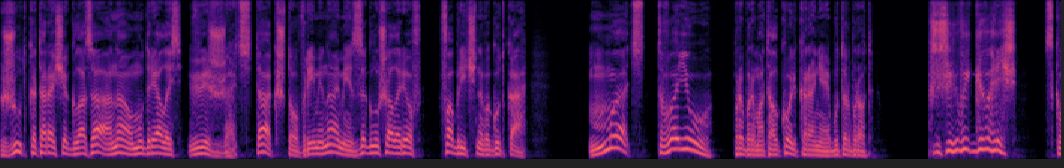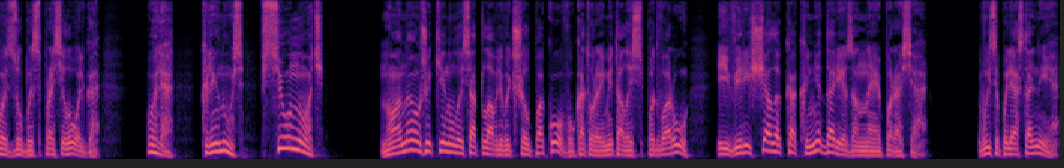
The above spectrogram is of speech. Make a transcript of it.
Жутко тараща глаза, она умудрялась визжать так, что временами заглушала рев фабричного гудка. «Мать твою!» — пробормотал Колька, роняя бутерброд. «Живый, говоришь?» — сквозь зубы спросила Ольга. «Оля, клянусь, всю ночь!» Но она уже кинулась отлавливать Шелпакову, которая металась по двору и верещала, как недорезанная порося. Высыпали остальные.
